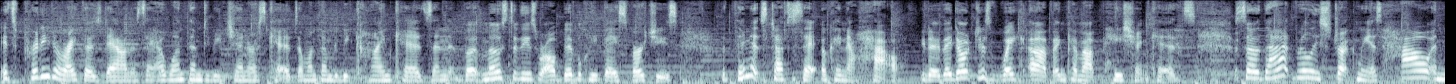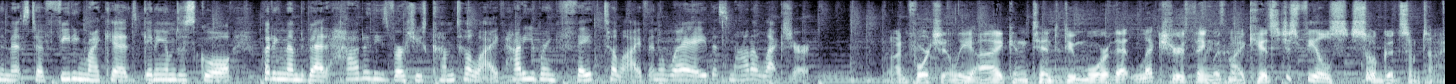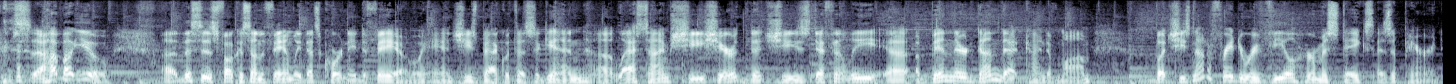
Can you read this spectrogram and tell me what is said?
It's pretty to write those down and say, I want them to be generous kids. I want them to be kind kids. And but most of these were all biblically based virtues. But then it's tough to say, okay, now how? You know, they don't just wake up and come out patient kids. So that really struck me as how, in the midst of feeding my kids, getting them to school, putting them to bed, how do these virtues come to life? How do you bring faith to life in a way that's not a lecture? Unfortunately, I can tend to do more of that lecture thing with my kids. It just feels so good sometimes. uh, how about you? Uh, this is Focus on the Family. That's Courtney DeFeo, and she's back with us again. Uh, last time, she shared that she's definitely uh, a been there, done that kind of mom, but she's not afraid to reveal her mistakes as a parent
